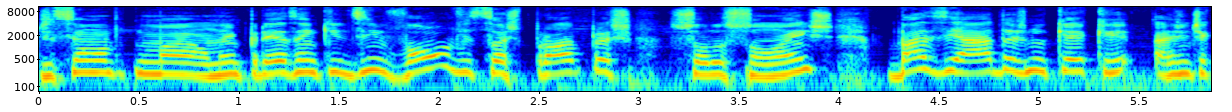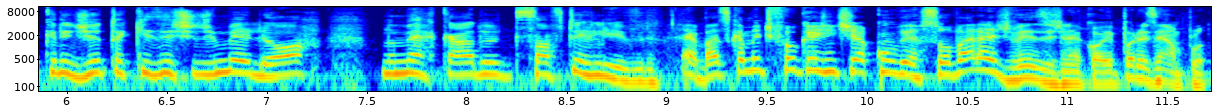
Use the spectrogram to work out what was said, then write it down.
de ser uma, uma, uma empresa em que desenvolve suas próprias soluções baseadas no que a gente acredita acredita que existe de melhor no mercado de software livre. É, basicamente foi o que a gente já conversou várias vezes, né, Cauê? Por exemplo,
